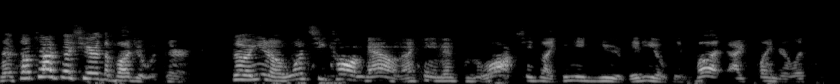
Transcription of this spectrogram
that sometimes I share the budget with her. So, you know, once she calmed down, I came in from the walk, she's like, you need to do your video again. But I explained to her, listen,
